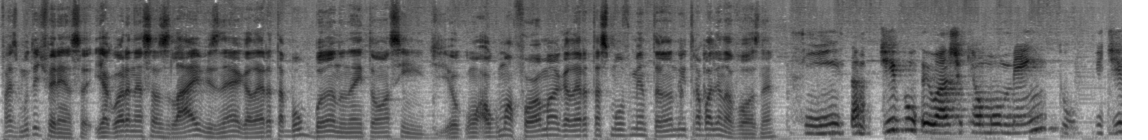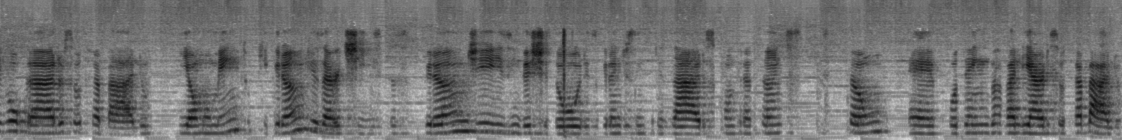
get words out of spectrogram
Faz muita diferença. E agora nessas lives, né, a galera tá bombando, né? Então, assim, de alguma forma a galera tá se movimentando e trabalhando a voz, né? Sim, tá. eu acho que é o momento de divulgar o seu trabalho. E é o momento que grandes artistas, grandes investidores, grandes empresários, contratantes estão é, podendo avaliar o seu trabalho.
